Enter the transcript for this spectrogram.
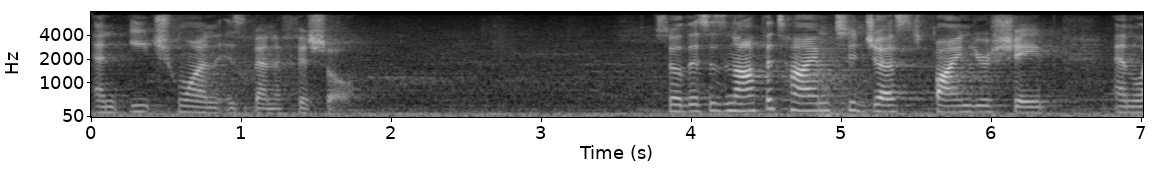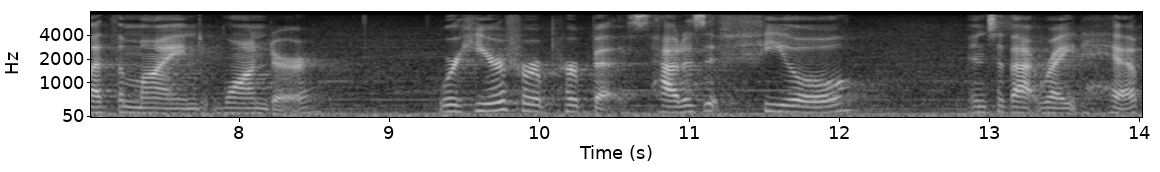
and each one is beneficial. So this is not the time to just find your shape and let the mind wander. We're here for a purpose. How does it feel into that right hip?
